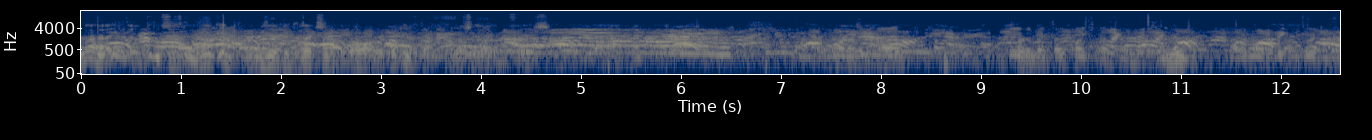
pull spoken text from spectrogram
No, he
